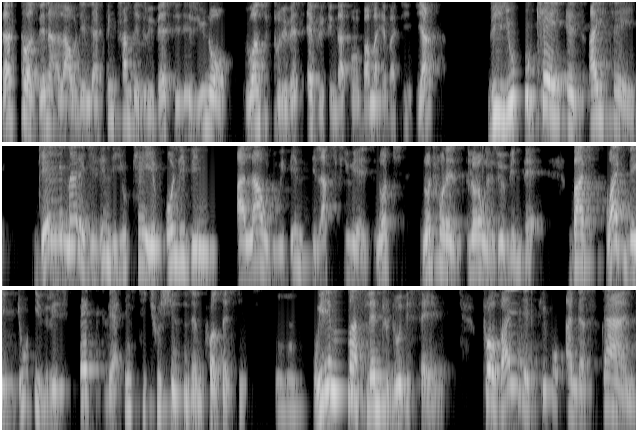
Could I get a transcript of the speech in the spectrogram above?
that was then allowed. And I think Trump has reversed it. As you know, he wants to reverse everything that Obama ever did. Yeah? The UK, as I say, gay marriages in the UK have only been allowed within the last few years, not, not for as long as you've been there. But what they do is respect their institutions and processes. Mm-hmm. We must learn to do the same, provided people understand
